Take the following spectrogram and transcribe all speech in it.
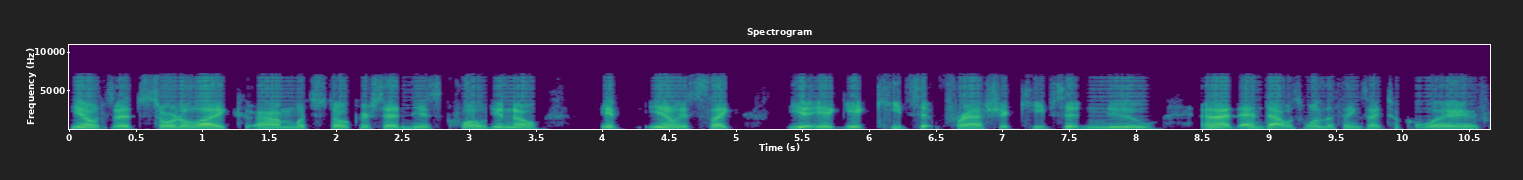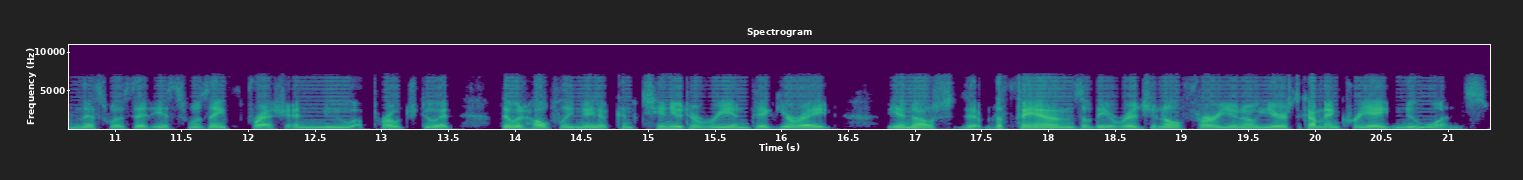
You know, it's, it's sort of like um, what Stoker said in his quote. You know, it you know it's like it, it keeps it fresh, it keeps it new, and I, and that was one of the things I took away from this was that it was a fresh and new approach to it that would hopefully you know, continue to reinvigorate you know the, the fans of the original for you know years to come and create new ones.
